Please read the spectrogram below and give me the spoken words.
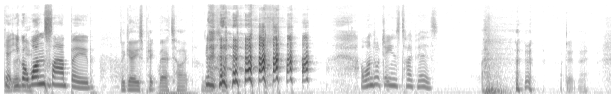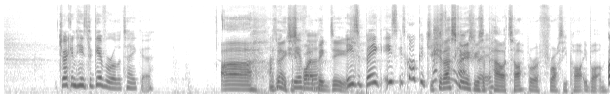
blanket. you got you? one sad boob. The gays pick their type. I wonder what Jean's type is. I don't know. Do you reckon he's the giver or the taker? Uh, I, don't know. think 'cause He's quite a giver. big dude. He's a big. He's, he's got a good chest. you should ask on him if he was a power top or a frothy party bottom.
